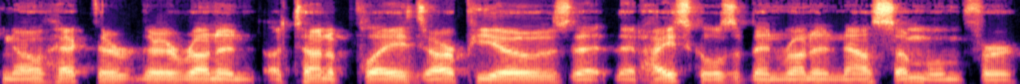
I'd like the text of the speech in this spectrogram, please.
you know, heck, they're they're running a ton of plays, RPOs that that high schools have been running now. Some of them for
